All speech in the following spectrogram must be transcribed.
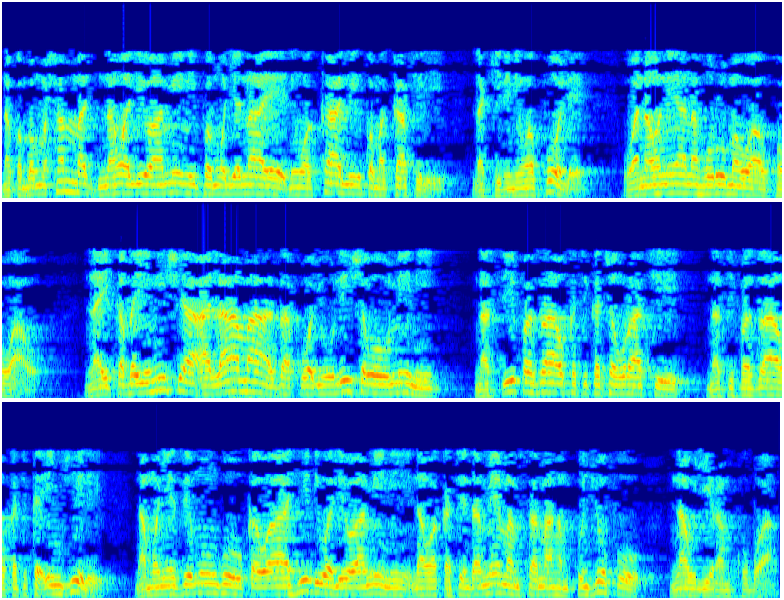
na kwamba muhammadi na walioamini pamoja naye ni wakali kwa makafiri lakini ni wapole wanaoneana huruma wao kwa wao na ikabainisha alama za kuwajuhulisha waumini na sifa zao katika chaurati na sifa zao katika injili na mwenyezi mungu ukawaahidi walioamini na wakatenda mema msamaha mkunjufu na ujira mkubwa.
